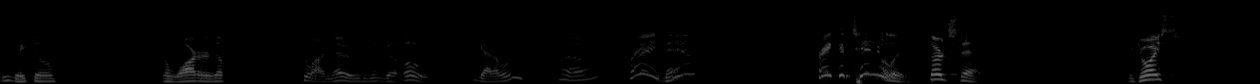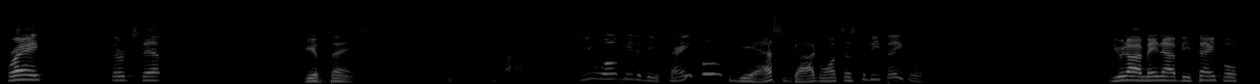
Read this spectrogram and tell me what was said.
We wait till the water is up to our nose and then go, oh, we got a leak. No, pray, man. Pray continually. Third step rejoice, pray. Third step give thanks. Oh my God. You want me to be thankful? Yes, God wants us to be thankful. You and I may not be thankful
